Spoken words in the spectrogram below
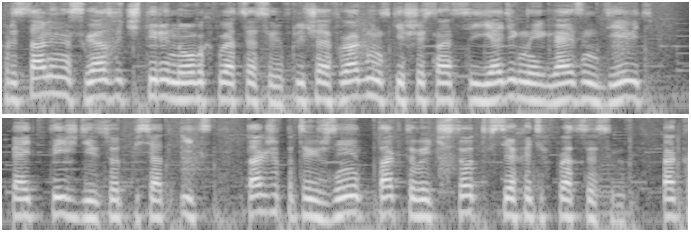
представлены сразу 4 новых процессора, включая флагманский 16-ядерный Ryzen 9 5950X. Также подтверждены тактовые частоты всех этих процессоров. Как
